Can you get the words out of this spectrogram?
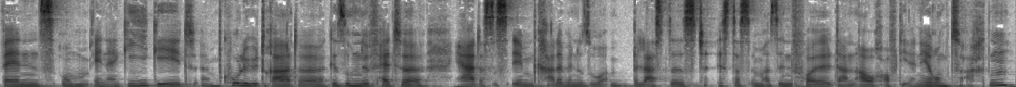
Wenn es um Energie geht, ähm, Kohlehydrate, gesunde Fette, ja, das ist eben gerade, wenn du so belastest, ist das immer sinnvoll, dann auch auf die Ernährung zu achten.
